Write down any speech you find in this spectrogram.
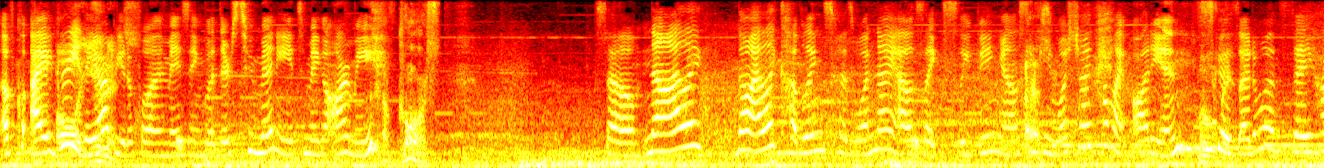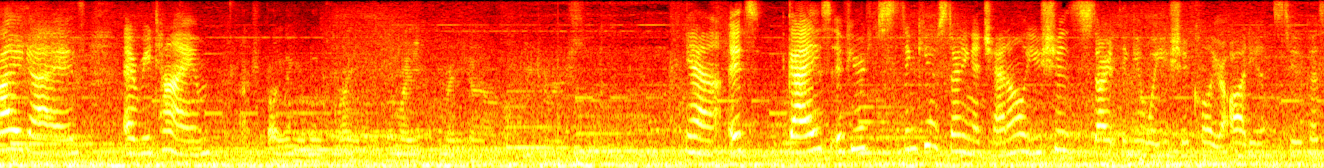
Of course, I agree. All they are beautiful and amazing, but there's too many to make an army. Of course. So no, I like no, I like cublings because one night I was like sleeping and I was thinking, what should I call my audience? Because I don't want to say hi guys every time. Yeah, it's guys. If you're thinking of starting a channel, you should start thinking what you should call your audience too, because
